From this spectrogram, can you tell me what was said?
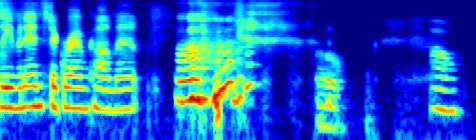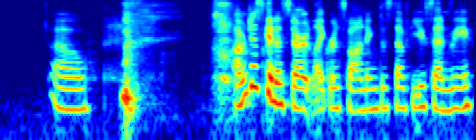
leave an Instagram comment. Oh. oh. Oh. I'm just gonna start like responding to stuff you send me.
